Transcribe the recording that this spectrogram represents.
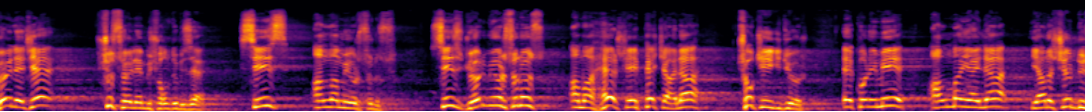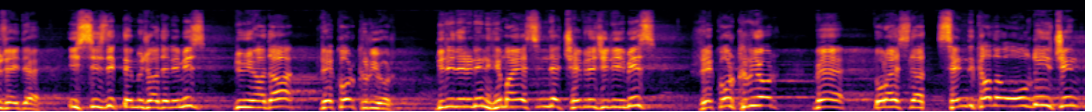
Böylece şu söylemiş oldu bize. Siz anlamıyorsunuz. Siz görmüyorsunuz ama her şey pekala çok iyi gidiyor. Ekonomi Almanya ile yarışır düzeyde. İşsizlikle mücadelemiz dünyada rekor kırıyor. Birilerinin himayesinde çevreciliğimiz rekor kırıyor ve dolayısıyla sendikalı olduğu için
